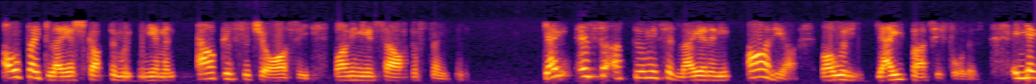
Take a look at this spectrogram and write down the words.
altyd leierskap te moet neem in elke situasie waarin jy jouself bevind. Jy is 'n atomiese leier in die area waaroor jy passievol is en jy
